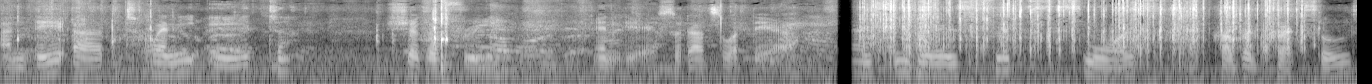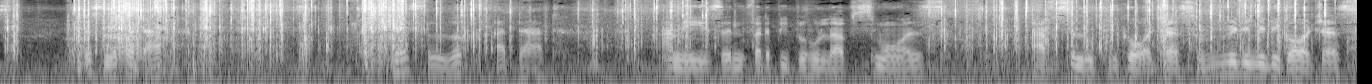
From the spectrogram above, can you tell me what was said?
And they are 28 sugar-free in there. So that's what they are. I see here is Flipz S'mores covered pretzels. Just look at that. Just look at that. Amazing for the people who love s'mores. Absolutely gorgeous. Really, really gorgeous.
